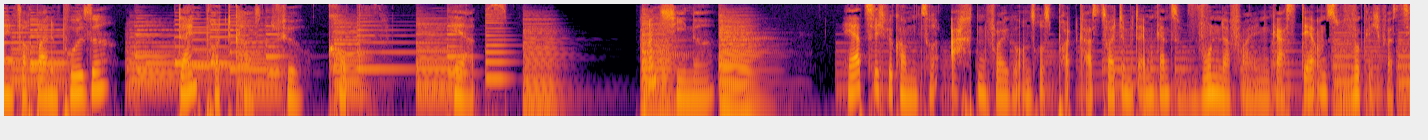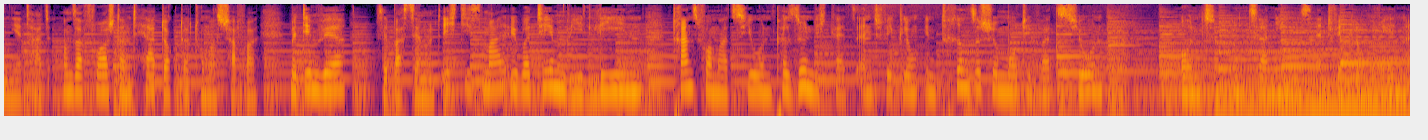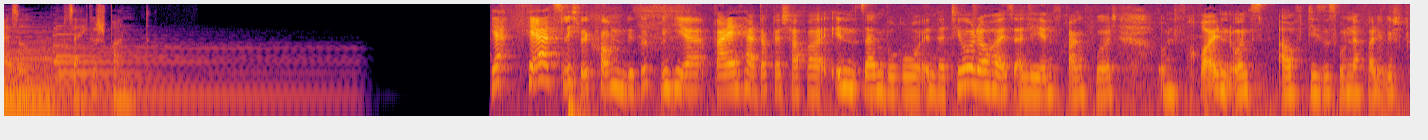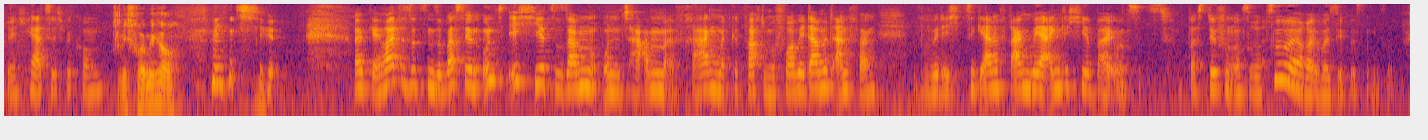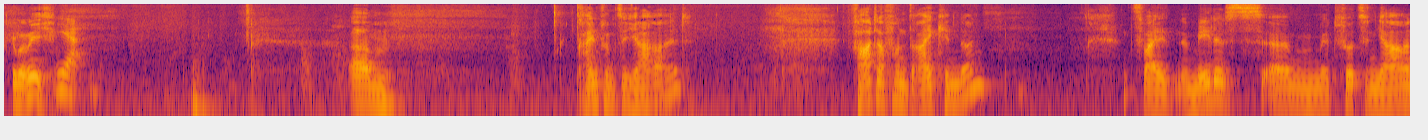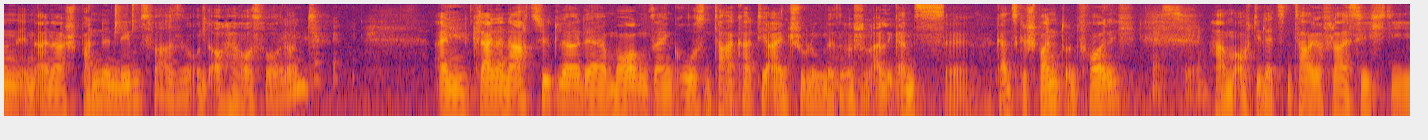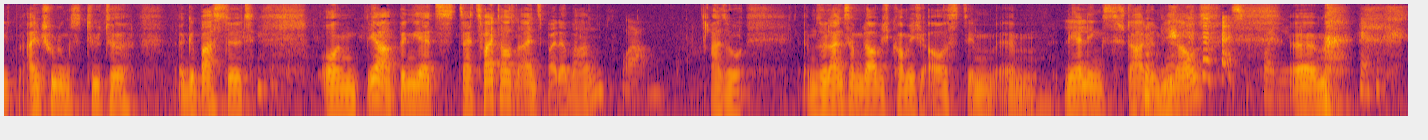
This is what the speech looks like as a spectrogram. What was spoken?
Einfachbahnimpulse, dein Podcast für Kopf, Herz und China. Herzlich willkommen zur achten Folge unseres Podcasts. Heute mit einem ganz wundervollen Gast, der uns wirklich fasziniert hat. Unser Vorstand, Herr Dr. Thomas Schaffer, mit dem wir, Sebastian und ich, diesmal über Themen wie Lean, Transformation, Persönlichkeitsentwicklung, intrinsische Motivation und Unternehmensentwicklung reden. Also sei gespannt. Herzlich willkommen. Wir sitzen hier bei Herr Dr. Schaffer in seinem Büro in der Theodor-Heuss-Allee in Frankfurt und freuen uns auf dieses wundervolle Gespräch. Herzlich willkommen. Ich freue mich auch. Schön. Okay, heute sitzen Sebastian und ich hier zusammen und haben Fragen mitgebracht. Und bevor wir damit anfangen, würde ich Sie gerne fragen, wer eigentlich hier bei uns sitzt. Was dürfen unsere Zuhörer über Sie wissen? Über mich? Ja. Ähm, 53 Jahre alt, Vater von drei Kindern, zwei Mädels ähm, mit 14 Jahren in einer spannenden Lebensphase und auch herausfordernd. Ein kleiner Nachzügler, der morgen seinen großen Tag hat, die Einschulung. Da sind wir schon alle ganz, äh, ganz gespannt und freudig. Haben auch die letzten Tage fleißig die Einschulungstüte äh, gebastelt. Und ja, bin jetzt seit 2001 bei der Bahn. Wow. Also so langsam, glaube ich, komme ich aus dem ähm, Lehrlingsstadium hinaus. ähm,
